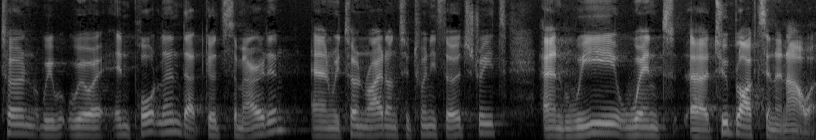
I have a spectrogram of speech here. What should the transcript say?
turn, we, we were in Portland at Good Samaritan, and we turned right onto 23rd Street, and we went uh, two blocks in an hour.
